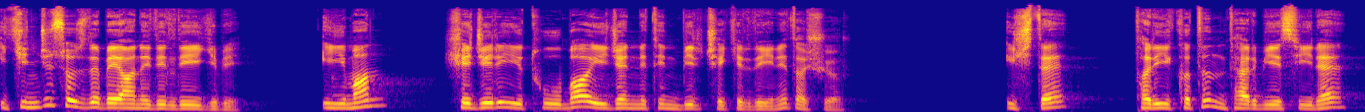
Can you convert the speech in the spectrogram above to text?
İkinci sözde beyan edildiği gibi iman şeceri tuğba-i cennetin bir çekirdeğini taşıyor. İşte tarikatın terbiyesiyle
